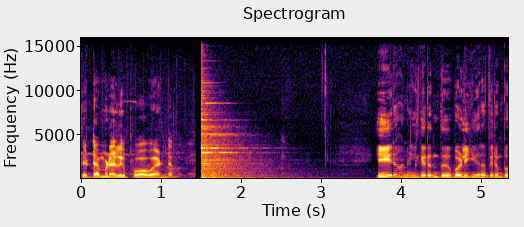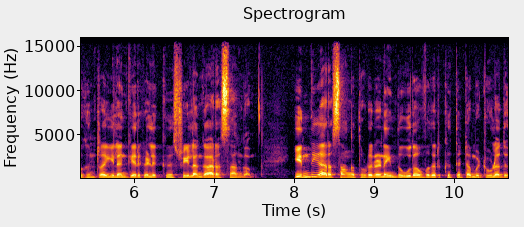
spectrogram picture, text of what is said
திட்டமிடலுக்கு போக வேண்டும். ஈரானில் இருந்து வெளியேற விரும்புகின்ற இலங்கையர்களுக்கு ஸ்ரீலங்கா அரசாங்கம் இந்திய அரசாங்கத்துடன் இணைந்து உதவுவதற்கு திட்டமிட்டுள்ளது.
